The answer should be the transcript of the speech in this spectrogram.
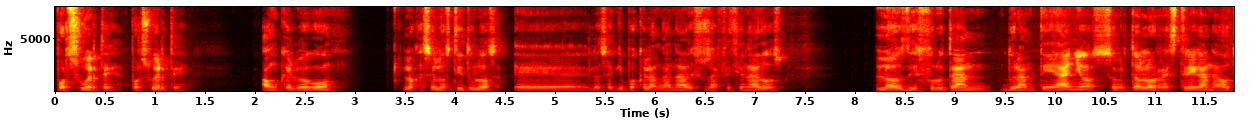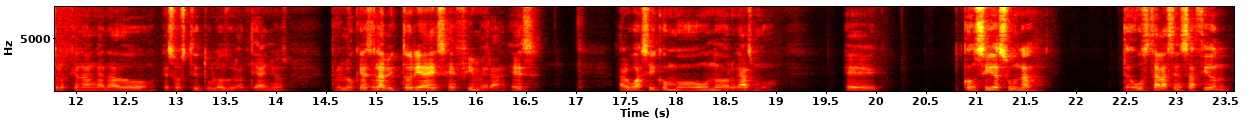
Por suerte, por suerte. Aunque luego lo que son los títulos, eh, los equipos que lo han ganado y sus aficionados, los disfrutan durante años, sobre todo los restriegan a otros que no han ganado esos títulos durante años. Pero lo que es la victoria es efímera, es algo así como un orgasmo. Eh, consigues una, te gusta la sensación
